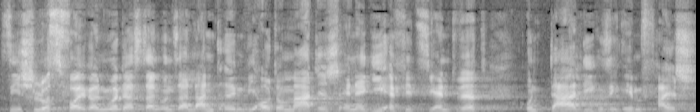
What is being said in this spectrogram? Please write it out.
Sie schlussfolgern nur, dass dann unser Land irgendwie automatisch energieeffizient wird. Und da liegen sie eben falsch.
